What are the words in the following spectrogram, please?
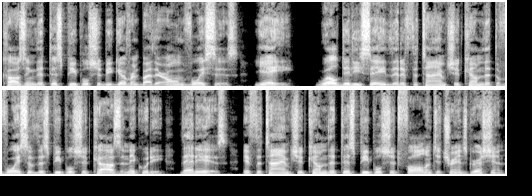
causing that this people should be governed by their own voices, yea, well did he say that if the time should come that the voice of this people should cause iniquity, that is, if the time should come that this people should fall into transgression,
